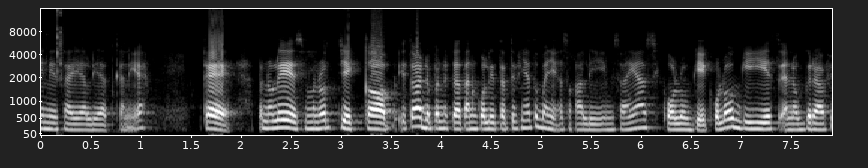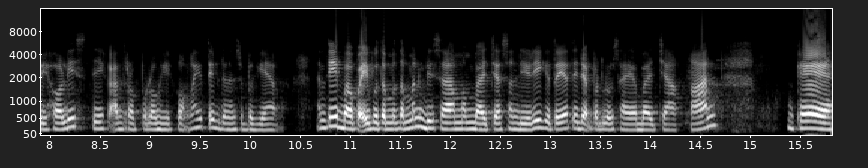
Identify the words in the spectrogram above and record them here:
ini saya lihat kan ya. Oke, penulis menurut Jacob itu ada pendekatan kualitatifnya itu banyak sekali. Misalnya psikologi ekologis, etnografi holistik, antropologi kognitif dan sebagainya. Nanti Bapak Ibu teman-teman bisa membaca sendiri gitu ya, tidak perlu saya bacakan. Oke,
